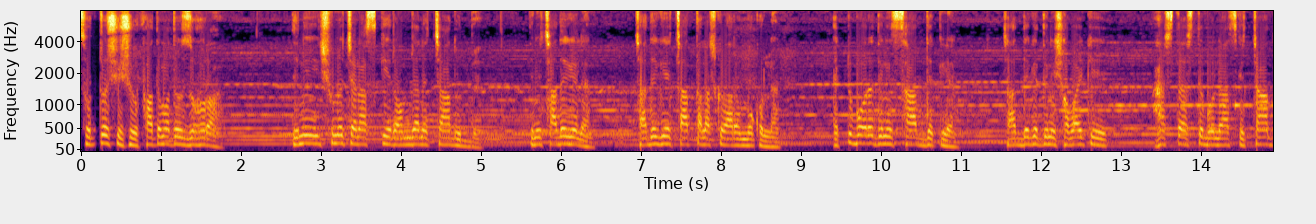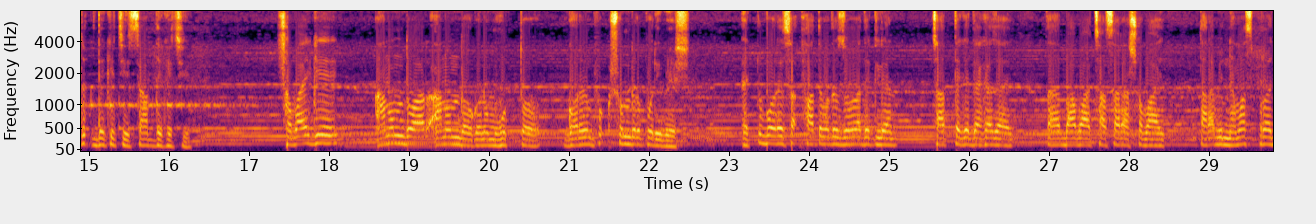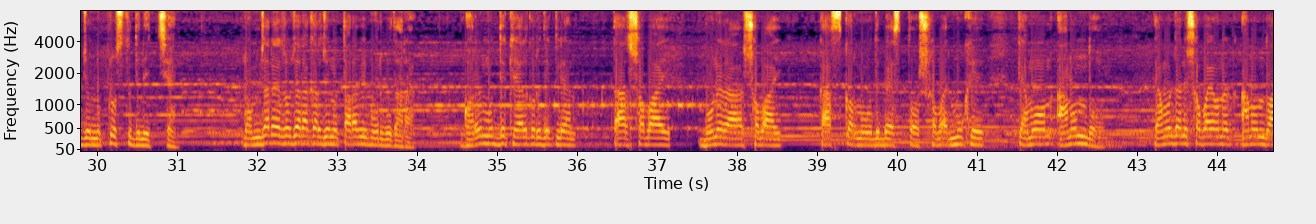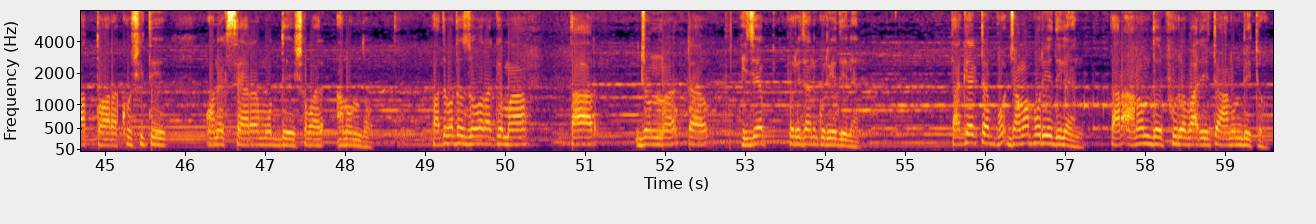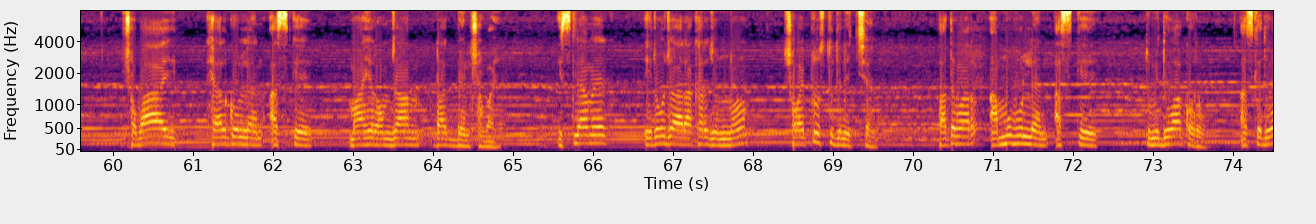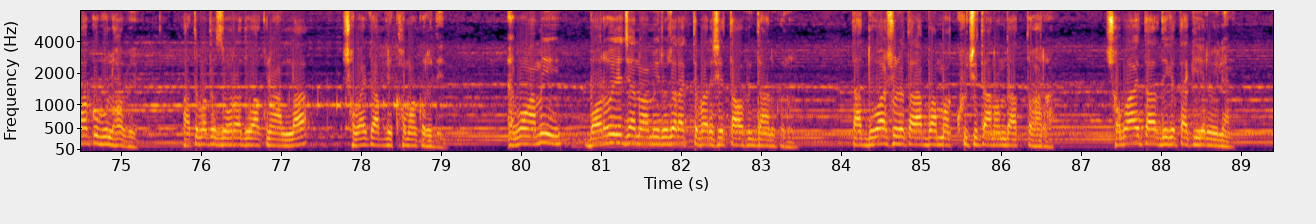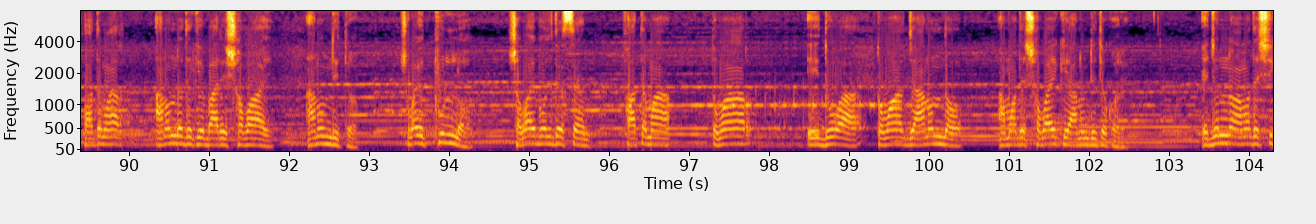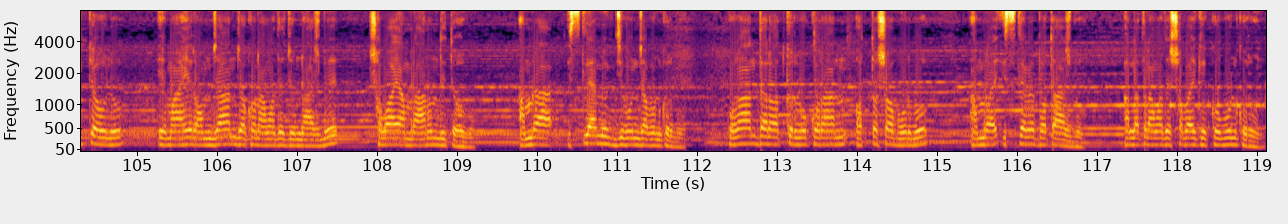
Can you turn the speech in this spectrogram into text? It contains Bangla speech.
ছোট্ট শিশু ফাতেমাত জোহরা। তিনি শুনেছেন আজকে রমজানের চাঁদ উঠবে। তিনি ছাদে গেলেন। ছাদে গিয়ে চাঁদ তালাশ করে আরম্ভ করলেন। একটু পরে তিনি চাঁদ দেখলেন। চাঁদ দেখে তিনি সবাইকে হাসতে হাসতে বলে আজকে চাঁদ দেখেছি চাঁদ দেখেছি। সবাইকে আনন্দ আর আনন্দ, কোনো মুহূর্ত, ঘরের সুন্দর পরিবেশ। একটু পরে ফাতেমাতে জোহরা দেখলেন, চাঁদ থেকে দেখা যায়, তার বাবা, চাচারা সবাই তারাবি নামাজ পড়ার জন্য প্রস্তুতি নিচ্ছেন রমজানের রোজা রাখার জন্য তারাবি পড়বে তারা। ঘরের মধ্যে খেয়াল করে দেখলেন, তার সবাই, বোনেরা সবাই কাজকর্মের মধ্যে ব্যস্ত, সবার মুখে কেমন আনন্দ। কেমন জানি সবাই অনেক আনন্দ, আত্মহারা, খুশিতে অনেক চেহারার মধ্যে সবার আনন্দ। ফাতেমাতে জোহরাকে মা তার জন্য একটা হিজাব পরিধান করিয়ে দিলেন। তাকে একটা জামা পরিয়ে দিলেন। তার আনন্দে পুরো বাড়িটা আনন্দিত। সবাই খেয়াল করলেন আজকে মাহে রমজান ডাকবেন সবাই। ইসলামের এই রোজা রাখার জন্য সবাই প্রস্তুতি নিচ্ছেন। ফাতেমার আম্মু বললেন, আজকে তুমি দোয়া করো, আজকে দোয়া কবুল হবে। ফাতেমা তো জোহরা দোয়া করেন আল্লাহ সবাইকে আপনি ক্ষমা করে দিন। এবং আমি বড় হয়ে যেন আমি রোজা রাখতে পারি, সে তাওফিক দান করুন। তার দোয়া শুনে তার আব্বা আম্মা খুশিতে আনন্দ আত্মহারা। সবাই তার দিকে তাকিয়ে রইলেন। ফাতেমার আনন্দ দেখে বাড়ির সবাই আনন্দিত, সবাই উৎফুল্ল। সবাই বলতেছেন, ফাতেমা, তোমার এই দোয়া, তোমার যে আনন্দ, আমাদের সবাইকে আনন্দিত করে। এজন্য আমাদের শিক্ষা হলো, এ মাহের রমজান যখন আমাদের জন্য আসবে, সবাই আমরা আনন্দিত হব। আমরা ইসলামিক জীবনযাপন করব। কোরআন তেলাওয়াত করব, কোরআন অর্থসহ পড়ব। আমরা ইসলামের পথে আসব। আল্লাহ তালা আমাদের সবাইকে কবুল করুন।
